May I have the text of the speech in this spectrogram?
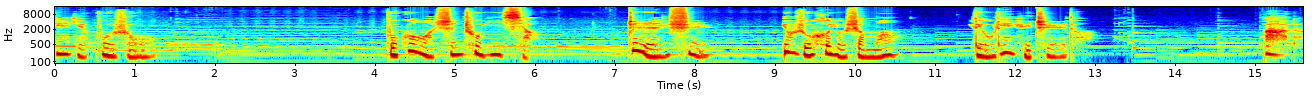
烟也不如。不过往深处一想，这人世又如何有什么留恋与值得？罢了，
